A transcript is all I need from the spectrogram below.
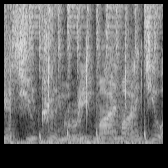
guess you couldn't read my mind. You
